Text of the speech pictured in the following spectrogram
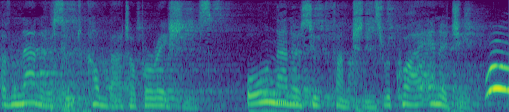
of nanosuit combat operations. All nanosuit functions require energy. Woo!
